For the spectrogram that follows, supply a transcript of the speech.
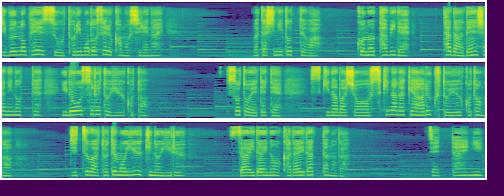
自分のペースを取り戻せるかもしれない。私にとっては、この旅で、ただ電車に乗って移動するということ。外へ出て好きな場所を好きなだけ歩くということが、実はとても勇気のいる最大の課題だったのだ。絶対に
